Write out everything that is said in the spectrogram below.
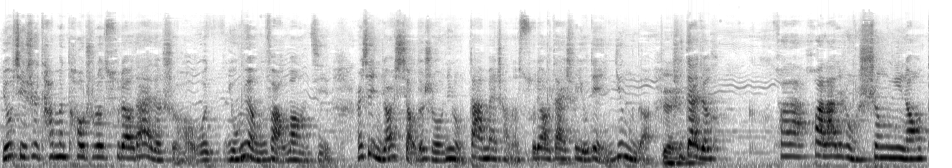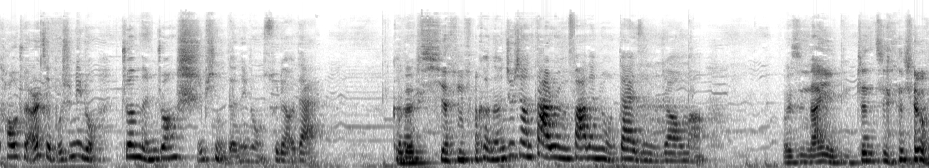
尤其是他们掏出了塑料袋的时候，我永远无法忘记。而且你知道小的时候那种大卖场的塑料袋是有点硬的，是带着哗啦哗啦这种声音，然后掏出来，而且不是那种专门装食品的那种塑料袋，可能！可能就像大润发的那种袋子，你知道吗？我就难以真真就我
